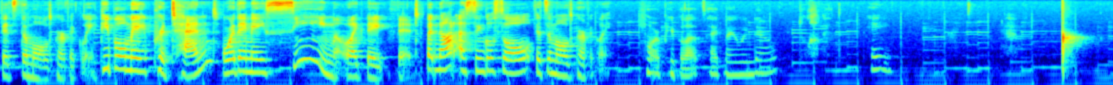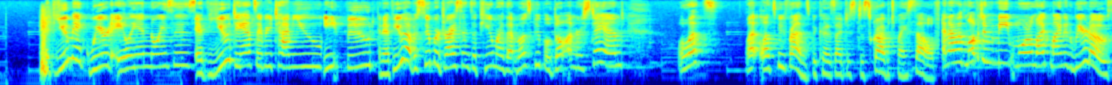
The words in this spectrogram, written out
fits the mold perfectly. People may pretend or they may seem like they fit, but not a single soul fits a mold perfectly. More people outside my window. Love it. Hey. If you make weird alien noises, if you dance every time you eat food, and if you have a super dry sense of humor that most people don't understand, well, let's let, let's be friends because I just described myself. And I would love to meet more like-minded weirdos.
